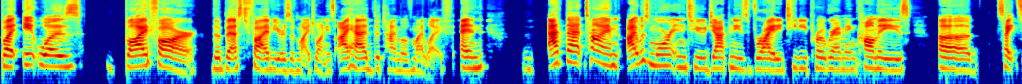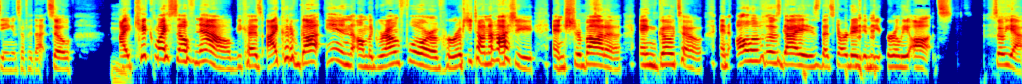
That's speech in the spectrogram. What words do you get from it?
But it was by far the best five years of my 20s. I had the time of my life. And at that time, I was more into Japanese variety TV programming, comedies, uh, sightseeing, and stuff like that. So mm. I kick myself now because I could have got in on the ground floor of Hiroshi Tanahashi and Shibata and Goto and all of those guys that started in the early aughts. So yeah,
